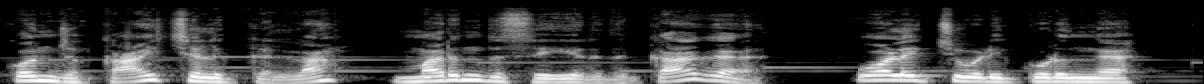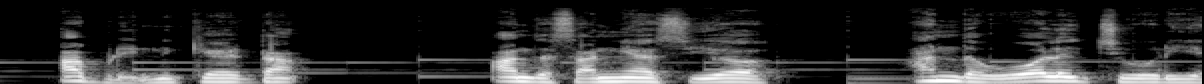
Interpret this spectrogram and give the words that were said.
கொஞ்சம் காய்ச்சலுக்கெல்லாம் மருந்து செய்யறதுக்காக ஓலைச்சுவடி கொடுங்க அப்படின்னு கேட்டான். அந்த சன்னியாசியோ அந்த ஓலைச்சுவடிய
